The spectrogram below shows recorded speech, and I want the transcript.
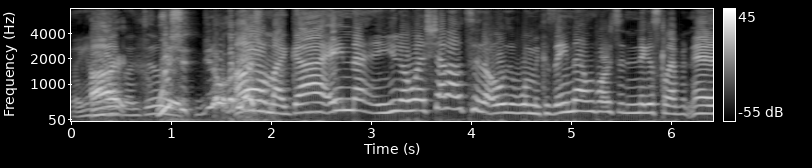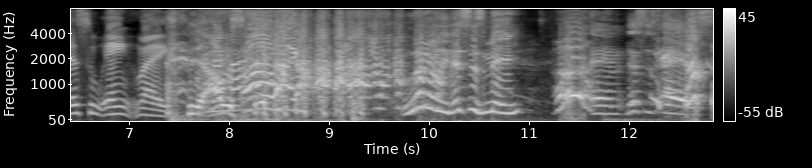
Like, All right, we it. should. You know, let me ask Oh my god, ain't nothing. You know what? Shout out to the older woman because ain't nothing worse than a nigga slapping ass who ain't like. Yeah, I was. oh my literally this is me and this is ass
